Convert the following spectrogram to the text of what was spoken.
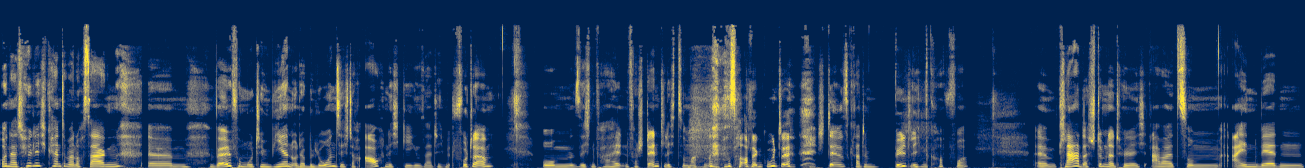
Und natürlich könnte man noch sagen, ähm, Wölfe motivieren oder belohnen sich doch auch nicht gegenseitig mit Futter, um sich ein Verhalten verständlich zu machen. Das ist auch eine gute, ich stelle es gerade bildlich im Kopf vor. Ähm, klar, das stimmt natürlich, aber zum einen werden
